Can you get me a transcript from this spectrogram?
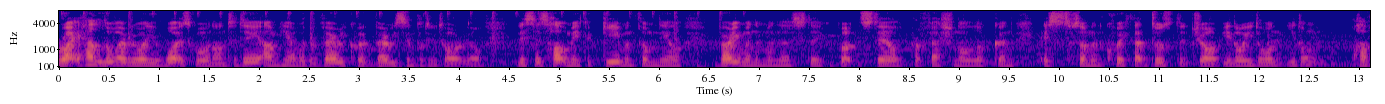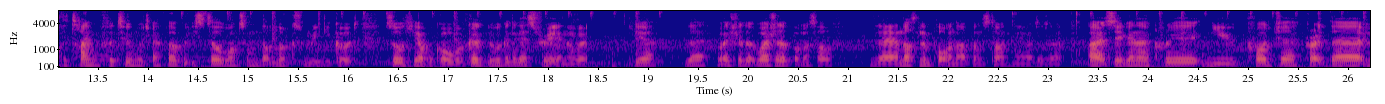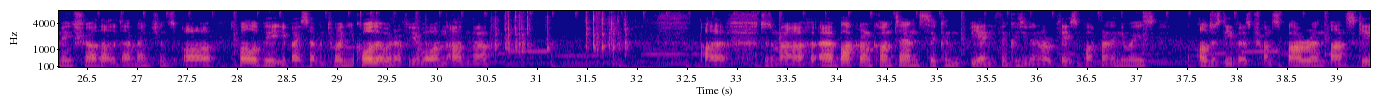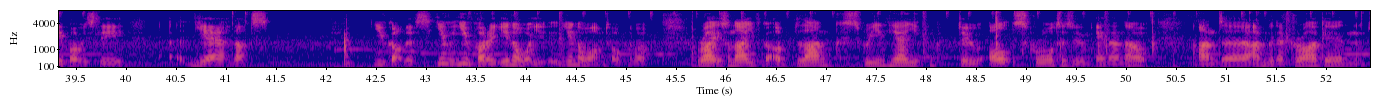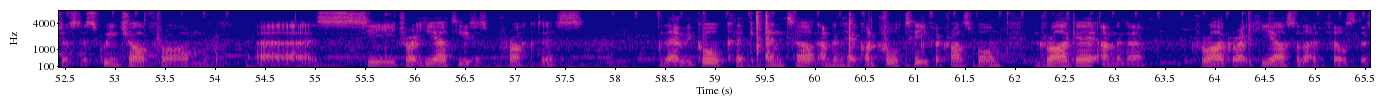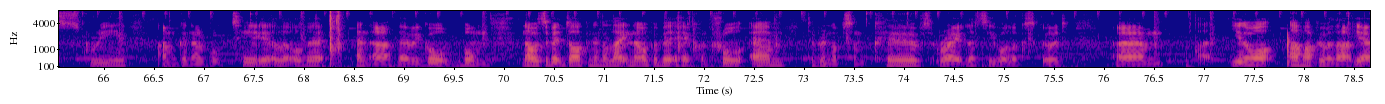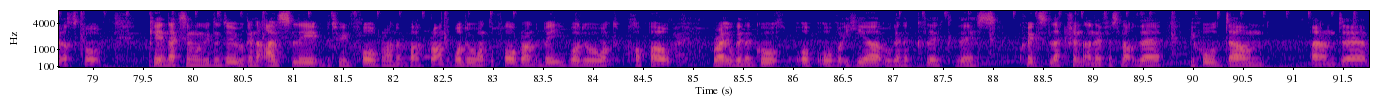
Right, hello everybody, what is going on? Today I'm here with a very quick, very simple tutorial. This is how to make a gaming thumbnail, very minimalistic but still professional looking. It's something quick that does the job, you know, you don't you don't have the time for too much effort but you still want something that looks really good. So here we go, we're good we're gonna get straight into it. Here, there, where should I where should I put myself? There. Nothing important happens down here, does it? Alright, so you're going to create new project right there. Make sure that the dimensions are 1280 by 720. Call it whatever you want, I don't know. Uh, doesn't matter. Uh, background contents, it can be anything because you're going to replace the background anyways. I'll just leave it as transparent. Landscape, obviously, uh, yeah, that's... You've got this. You, you've got it. You know what you, you know what I'm talking about. Right, so now you've got a blank screen here. You can do Alt Scroll to zoom in and out and uh, I'm going to drag in just a screenshot from uh, Siege right here to use as practice. There we go, click enter. I'm going to hit Control T for transform, drag it, I'm going to drag right here so that it fills the screen. I'm going to rotate it a little bit, enter, there we go, boom. Now it's a bit dark, I'm going to lighten it up a bit, hit Control M to bring up some curves. Right, let's see what looks good. Um, uh, you know what, I'm happy with that, yeah, let's go. Okay, next thing we're going to do, we're going to isolate between foreground and background. What do we want the foreground to be? What do we want to pop out? Right, we're going to go up over here. We're going to click this quick selection, and if it's not there, you hold down and um,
